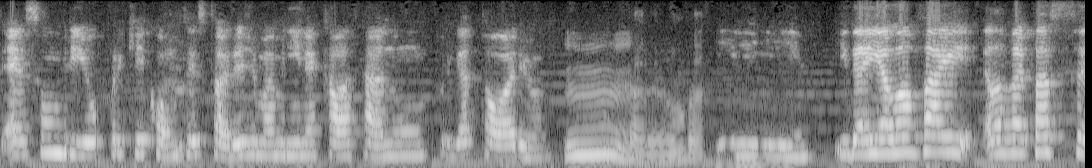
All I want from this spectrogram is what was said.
é sombrio porque conta a história de uma menina que ela tá num purgatório. Hum. Caramba. E, e daí ela vai, ela vai passar,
